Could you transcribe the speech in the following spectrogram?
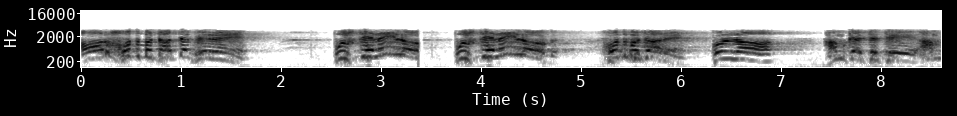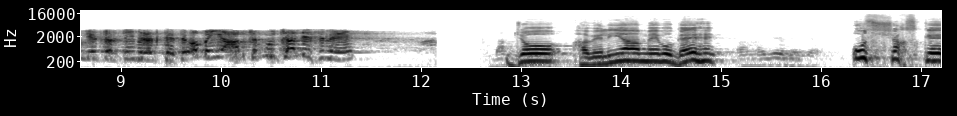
और खुद बताते फिर रहे हैं। पूछते नहीं लोग, पूछते नहीं लोग, खुद बता रहे हैं। कुल्ला, हम कहते थे, हम ये तरतीब रखते थे। और भैया, आपसे जो हवेलियाँ में वो गए हैं, उस शख्स के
